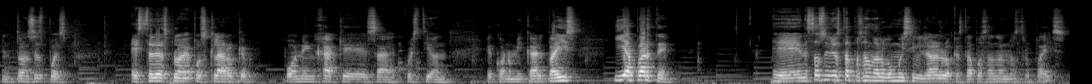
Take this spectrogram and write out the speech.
Entonces, pues, este desplome, pues claro que pone en jaque esa cuestión económica del país. Y aparte, eh, en Estados Unidos está pasando algo muy similar a lo que está pasando en nuestro país.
